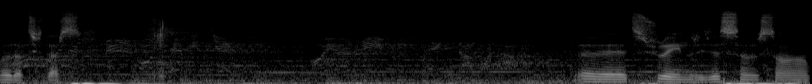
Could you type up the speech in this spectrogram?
böyle atış dersin. Evet, şuraya indireceğiz sanırsam.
